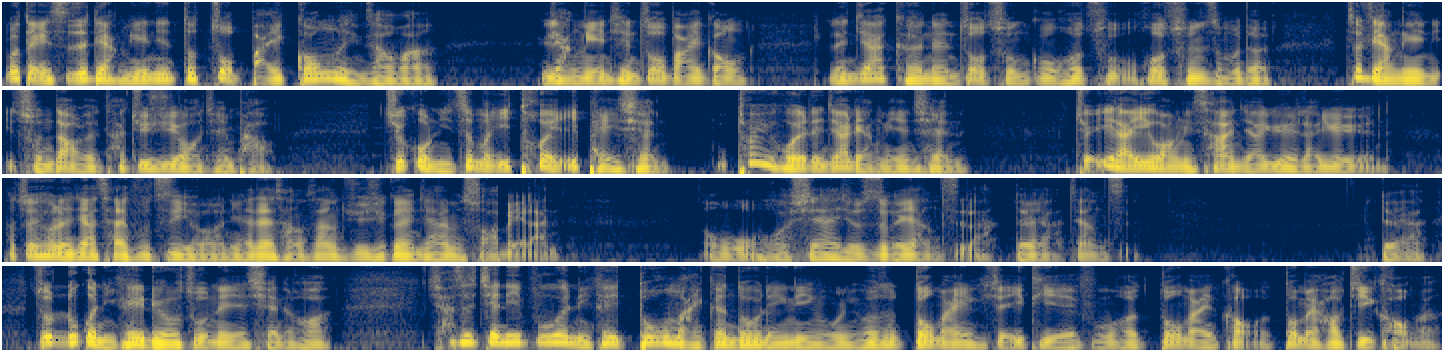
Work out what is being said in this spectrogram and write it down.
我等于是这两年年都做白工了，你知道吗？两年前做白工，人家可能做存股或存或存什么的，这两年存到了，他继续往前跑。结果你这么一退一赔钱，退回人家两年前，就一来一往，你差人家越来越远。最后人家财富自由了，你还在场上继续跟人家们耍北兰。我我现在就是这个样子啦，对啊，这样子，对啊。就如果你可以留住那些钱的话，下次建立部位你可以多买更多零零五，或者多买一些 ETF，或多买口，多买好几口嘛。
